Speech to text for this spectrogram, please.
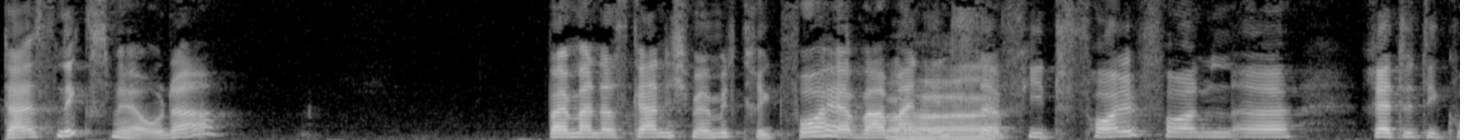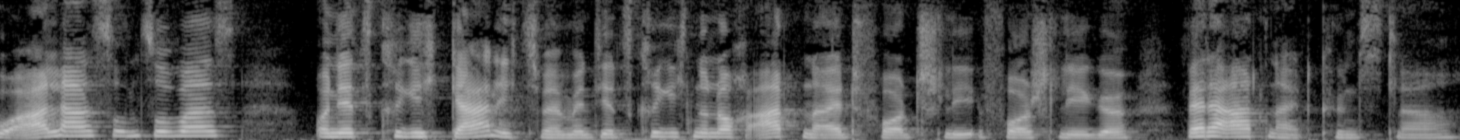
Da ist nichts mehr, oder? Weil man das gar nicht mehr mitkriegt. Vorher war mein Äh. Insta-Feed voll von äh, Rettet die Koalas und sowas. Und jetzt kriege ich gar nichts mehr mit. Jetzt kriege ich nur noch Art-Night-Vorschläge. Wer der Art-Night-Künstler?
